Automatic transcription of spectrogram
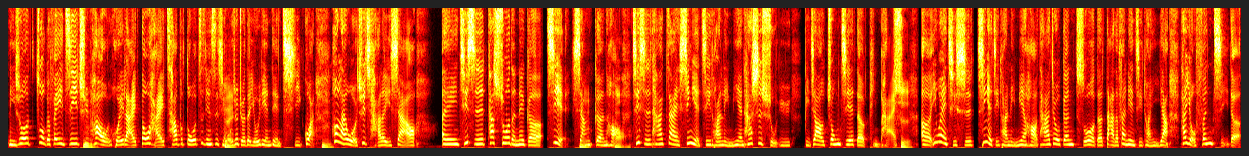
你说坐个飞机去泡回来都还差不多这件事情，我就觉得有一点点奇怪。后来我去查了一下哦。哎，其实他说的那个借香根哈，其实他在星野集团里面，它是属于比较中阶的品牌。是呃，因为其实星野集团里面哈，它就跟所有的大的饭店集团一样，它有分级的。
